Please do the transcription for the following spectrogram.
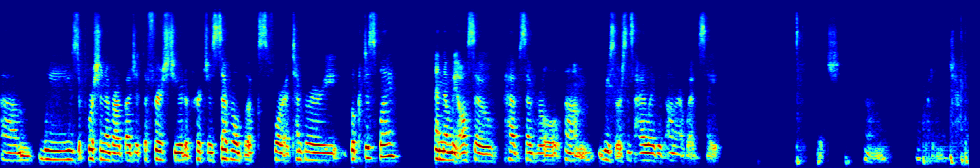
um, we used a portion of our budget the first year to purchase several books for a temporary book display and then we also have several um, resources highlighted on our website, which um, I'll put in the chat.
